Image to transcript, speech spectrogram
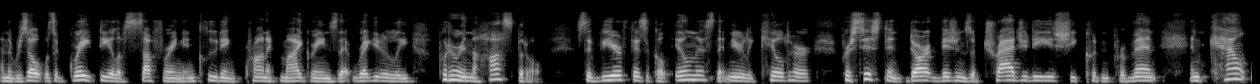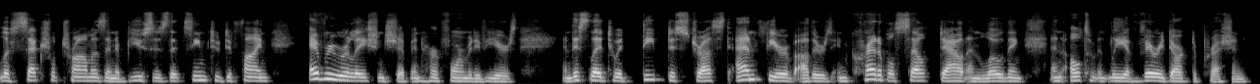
And the result was a great deal of suffering, including chronic migraines that regularly put her in the hospital, severe physical illness that nearly killed her, persistent dark visions of tragedies she couldn't prevent, and countless sexual traumas and abuses that seemed to define every relationship in her formative years. And this led to a deep distrust and fear of others, incredible self doubt and loathing, and ultimately a very dark depression.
